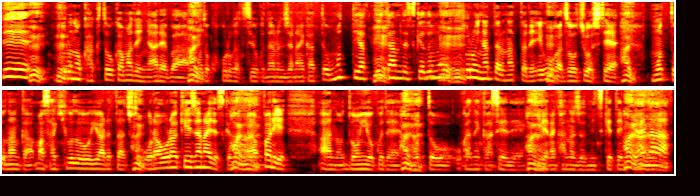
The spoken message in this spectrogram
で、ええプロの格闘家までになれば、はい。もっと心が強くなるんじゃないかって思ってやっていたんですけども、プロになったらなったでエゴが増長して、はい。もっとなんか、まあ先ほど言われた、ちょっとオラオラ系じゃないですけど、はいはい。やっぱり、あの、貪欲で、もっとお金稼いで、はい綺麗な彼女を見つけてみたいな、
